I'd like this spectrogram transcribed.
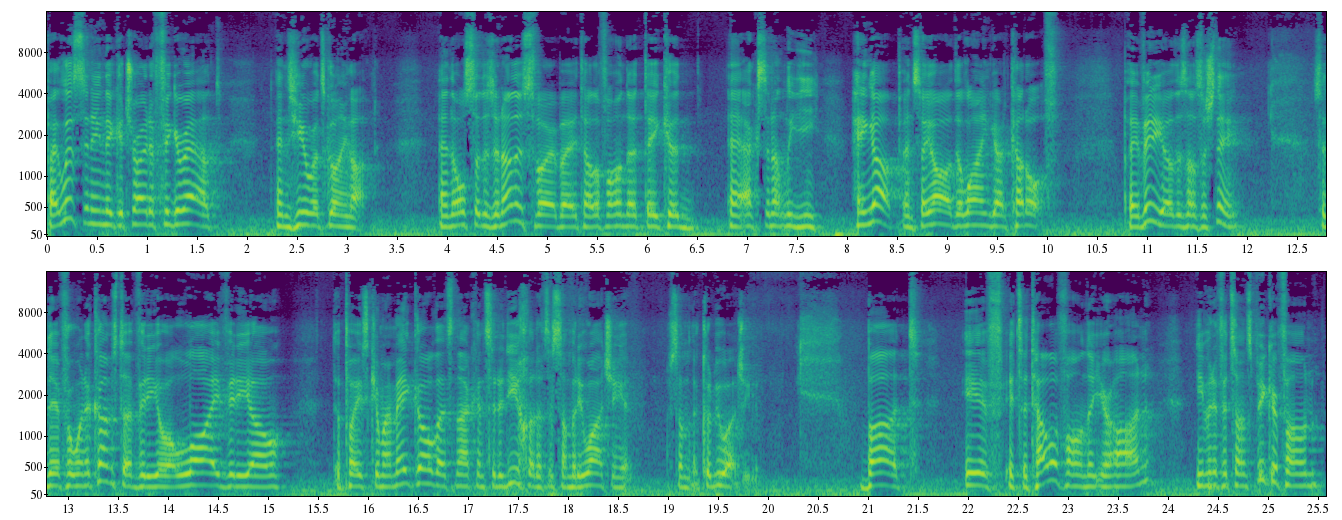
by listening. They could try to figure out and hear what's going on. And also, there's another svar by a telephone that they could uh, accidentally hang up and say, "Oh, the line got cut off." By a video, there's no such thing. So therefore, when it comes to a video, a live video, the place Kamar Mako, that's not considered yichud if there's somebody watching it, someone that could be watching it. But if it's a telephone that you're on, even if it's on speakerphone,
